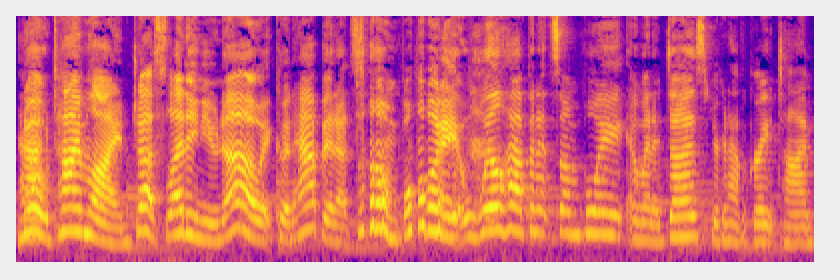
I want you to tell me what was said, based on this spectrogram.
No At- timeline. Just letting you know it could happen at some point. It will happen at some point, and when it does, you're gonna have a great time.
